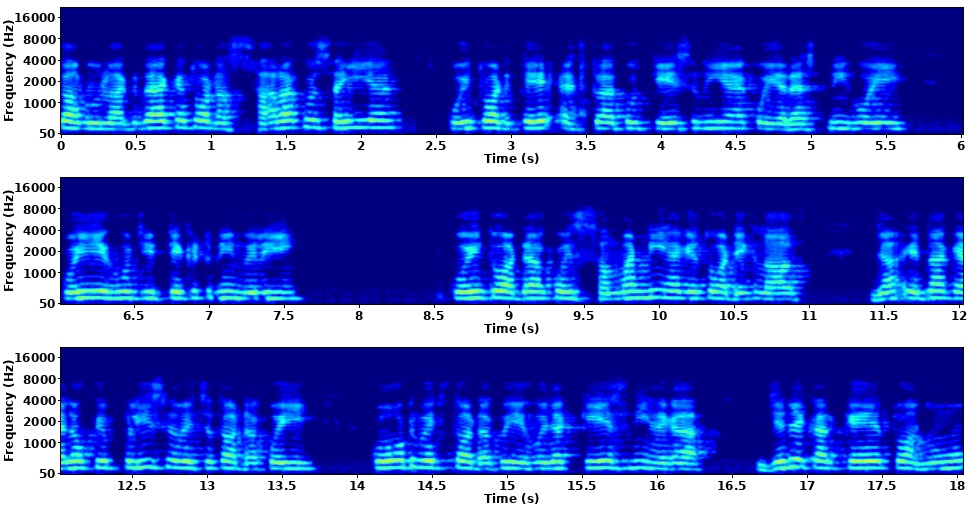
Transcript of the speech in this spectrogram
ਤੁਹਾਨੂੰ ਲੱਗਦਾ ਹੈ ਕਿ ਤੁਹਾਡਾ ਸਾਰਾ ਕੁਝ ਸਹੀ ਹੈ ਕੋਈ ਤੁਹਾਡੇ ਤੇ ਐਕਸਟਰਾ ਕੋਈ ਕੇਸ ਨਹੀਂ ਹੈ ਕੋਈ ਅਰੈਸਟ ਨਹੀਂ ਹੋਈ ਕੋਈ ਇਹੋ ਜਿਹੀ ਟਿਕਟ ਨਹੀਂ ਮਿਲੀ ਕੋਈ ਤੁਹਾਡਾ ਕੋਈ ਸਮਨ ਨਹੀਂ ਹੈਗੇ ਤੁਹਾਡੇ ਖਿਲਾਫ ਜਾਂ ਇਦਾਂ ਕਹਿ ਲਓ ਕਿ ਪੁਲਿਸ ਵਿੱਚ ਤੁਹਾਡਾ ਕੋਈ ਕੋਰਟ ਵਿੱਚ ਤੁਹਾਡਾ ਕੋਈ ਇਹੋ ਜਿਹਾ ਕੇਸ ਨਹੀਂ ਹੈਗਾ ਜਿਹਦੇ ਕਰਕੇ ਤੁਹਾਨੂੰ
